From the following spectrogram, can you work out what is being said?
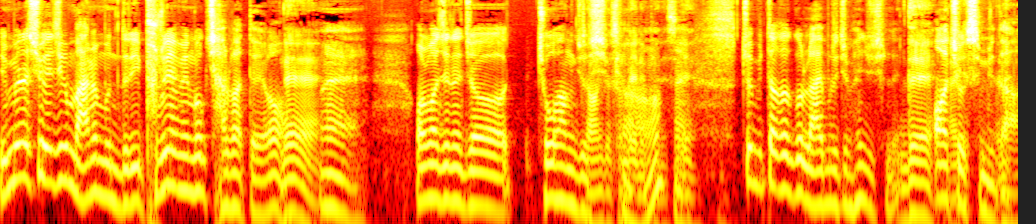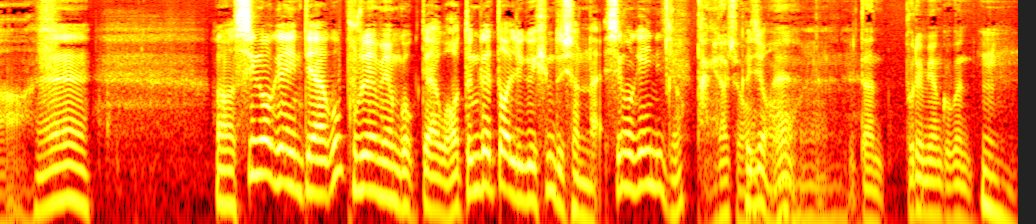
윤미라 씨 왜 지금 많은 분들이 불후의 명곡 잘 봤대요. 네. 네. 얼마 전에 저 조항조, 씨 편. 네. 좀 이따가 그 라이브로 좀 해주실래요? 네. 아, 좋습니다. 예. 네. 어, 싱어게인 때하고 불후의 명곡 때하고 어떤 게 떨리고 힘드셨나요? 싱어게인이죠. 당연하죠. 그죠. 네. 네. 일단 불후의 명곡은 음.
